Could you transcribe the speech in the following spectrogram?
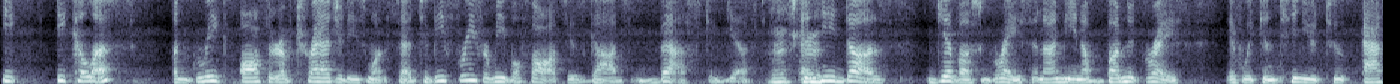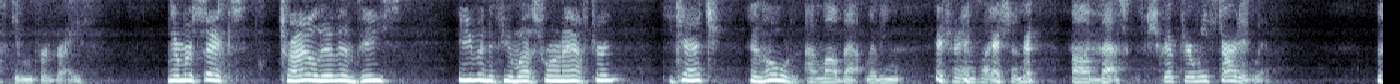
E- Aeschylus, a Greek author of tragedies, once said, To be free from evil thoughts is God's best gift. That's And. He does give us grace, and I mean abundant grace, if we continue to ask Him for grace. Number six, try to live in peace, even if you must run after it to catch and hold it. I love that living translation of that scripture we started with. The,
